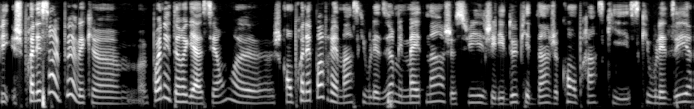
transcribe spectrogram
Puis je prenais ça un peu avec un, point d'interrogation. Euh, je comprenais pas vraiment ce qu'il voulait dire, mais maintenant je suis, j'ai les deux pieds dedans, je comprends ce qu'il ce qu'il voulait dire.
